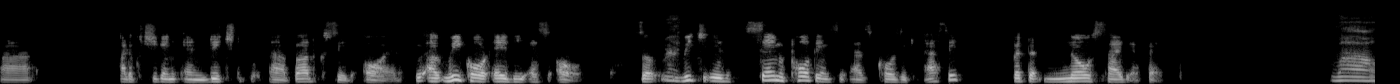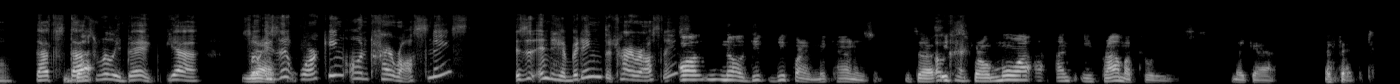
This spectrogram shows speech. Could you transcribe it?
uh, arctigenin enriched uh, bioxide oil. Uh, we call ABSO. So Right. which is same potency as kojic acid, but no side effect. Wow. That's That- that's really big. Yeah. So is it working on tyrosinase? Is it inhibiting the tyrosinase? Oh uh, no, di- different mechanism. So uh, Okay. it's from more anti-inflammatory like a effect.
